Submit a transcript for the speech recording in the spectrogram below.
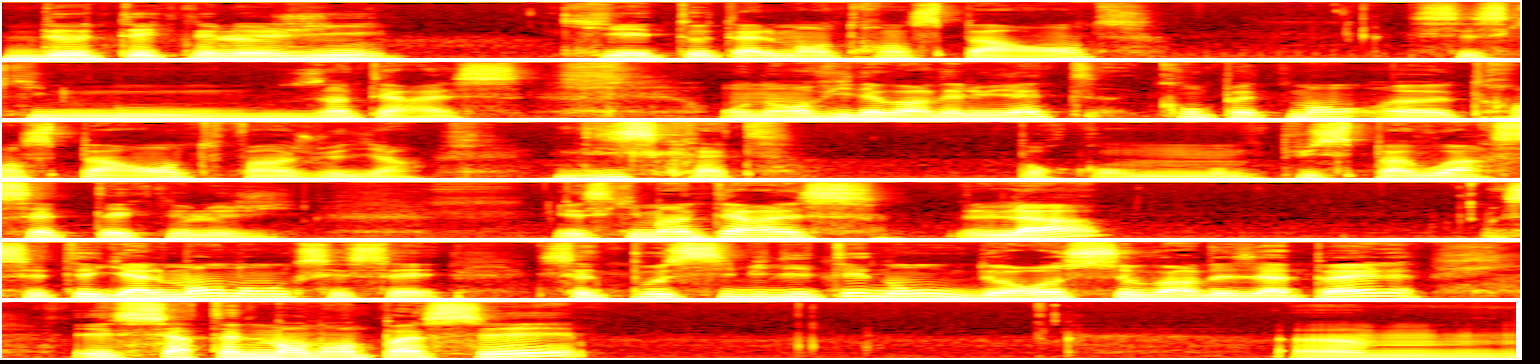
de technologies qui est totalement transparente. C'est ce qui nous intéresse. On a envie d'avoir des lunettes complètement euh, transparentes, enfin je veux dire discrètes, pour qu'on ne puisse pas voir cette technologie. Et ce qui m'intéresse là, c'est également donc cette possibilité donc de recevoir des appels et certainement d'en passer. Euh,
